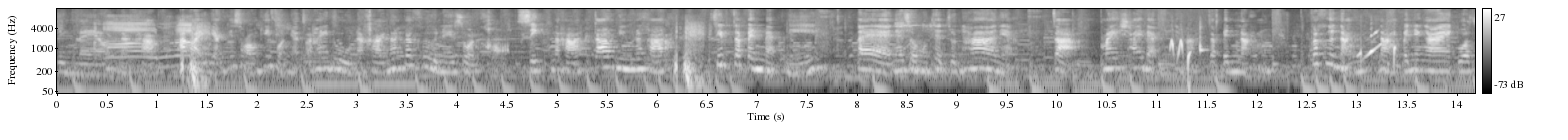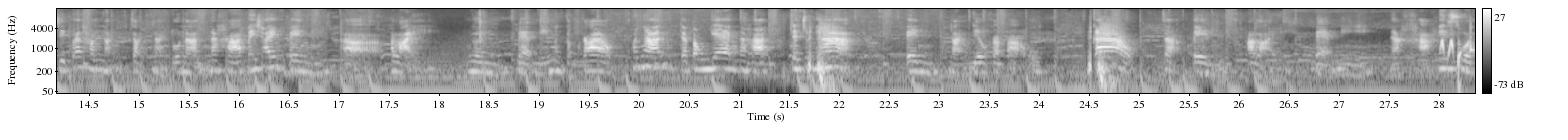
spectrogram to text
จริงแล้วนะคะอะไรอย่างที่ 2 ที่ฝนอยากจะให้ดูนะคะ นั่นก็คือในส่วนของซิปนะคะ 9 นิ้วนะคะซิปจะเป็นแบบนี้ แต่ในส่วนของ 7.5 เนี่ย จะไม่ใช่แบบนี้นะคะจะเป็นหนัง ก็คือหนังหนังเป็นยังไง ตัวซิปก็ทำหนังจากหนังตัวนั้นนะคะ ไม่ใช่เป็นอะไหล่เงินแบบนี้เหมือนกับ9เพราะนั้นจะต้องแยกนะคะ7.5เป็นหนังเดียวกระเป๋า 9 จะเป็นอะไรแบบนี้นะคะในส่วน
